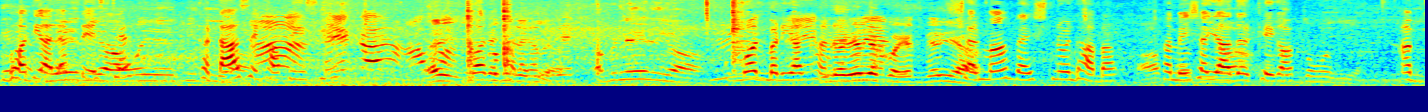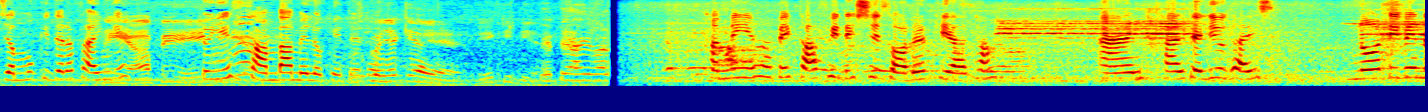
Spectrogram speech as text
बहुत ही अलग टेस्ट है। खटास है काफ़ी इसमें। बहुत अच्छा लगा मुझे। अभी बहुत बढ़िया खाना शर्मा वैष्णो ढाबा हमेशा याद रखेगा। दो अब जम्मू की तरफ़ आएँगे तो ये सांबा में लोकेटेड है। ये क्या है? एक ही दिया। ये प्याज वाला। हमने यहाँ पे काफ़ी डिशेस ऑर्डर किया था। And I tell you guys not even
